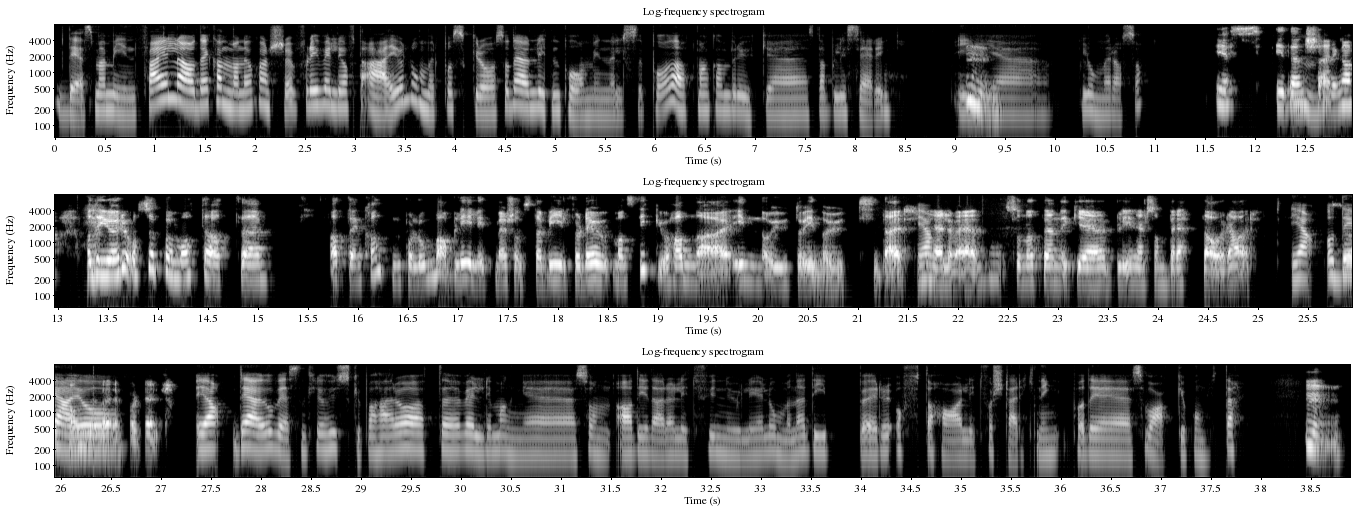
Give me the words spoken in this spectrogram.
det som er min feil, da, og det kan man jo kanskje fordi veldig ofte er jo lommer på skrå, så det er en liten påminnelse på da, at man kan bruke stabilisering i eh, lommer også. Yes, i den Mm. skjæringa. Og det gjør jo også på en måte at, eh, at den kanten på lomma blir litt mer sånn stabil. For det jo, man stikker jo handa inn og ut og inn og ut der Ja. hele veien. Sånn at den ikke blir helt sånn bretta og rar. Ja, og Så det er jo Ja, det er jo vesentlig å huske på her òg, at eh, veldig mange sånn av de der litt finurlige lommene, de bør ofte ha litt forsterkning på det svake punktet. Mm.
